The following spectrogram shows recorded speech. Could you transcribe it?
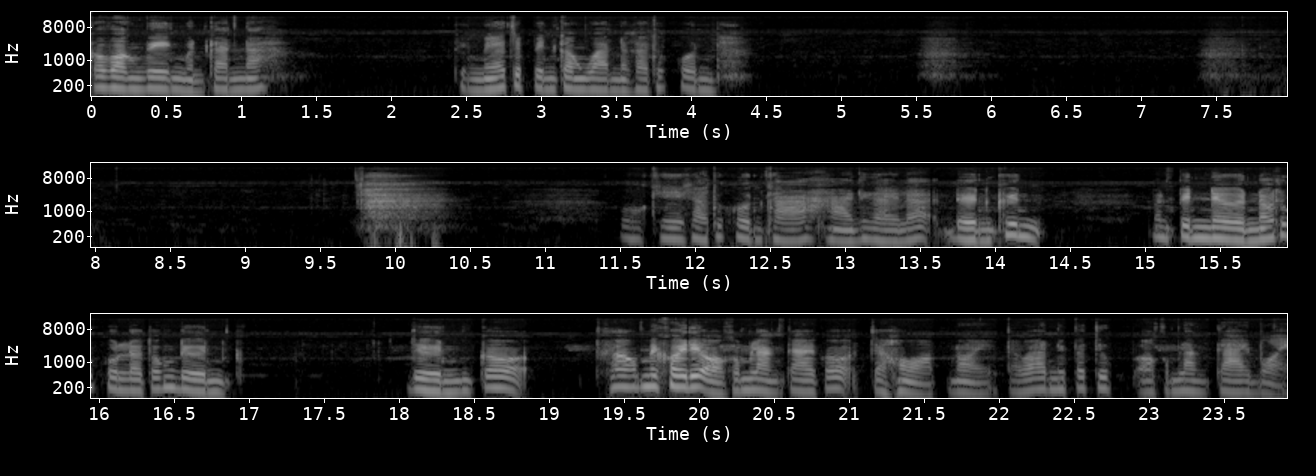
ก็วังเวงเหมือนกันนะ ถึงแม้จะเป็นกลางวันนะคะทุกคน โอเคค่ะทุกคนคะหายเหนื่อยแล้วเดินขึ้น มันเป็นเนินเนาะทุกคนเราต้องเดิน เดินก็ถ้าไม่ค่อยได้ออกกำลังกายก็จะหอบหน่อย แต่ว่านี่ป้าจุ๊บออกกำลังกายบ่อย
